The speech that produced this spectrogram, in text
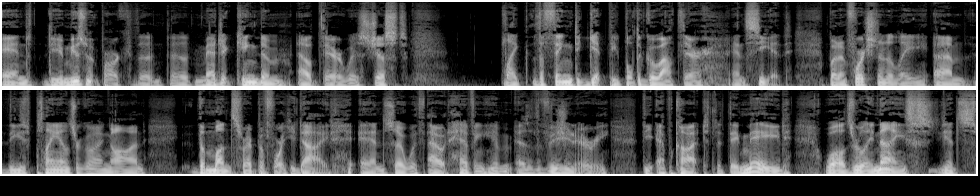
and the amusement park, the the Magic Kingdom out there, was just like the thing to get people to go out there and see it. But unfortunately, um, these plans were going on the months right before he died. And so without having him as the visionary, the Epcot that they made, while it's really nice, it's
